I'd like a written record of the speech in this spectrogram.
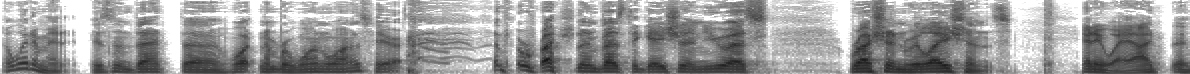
Oh, wait a minute. Isn't that uh, what number one was here? the Russian investigation and U.S. Russian relations. Anyway, I, uh,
